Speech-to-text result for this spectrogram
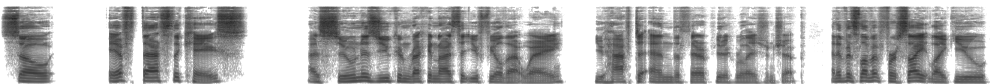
So, if that's the case, as soon as you can recognize that you feel that way, you have to end the therapeutic relationship. And if it's love at first sight, like you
